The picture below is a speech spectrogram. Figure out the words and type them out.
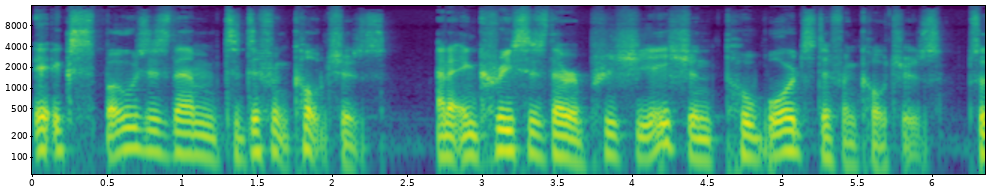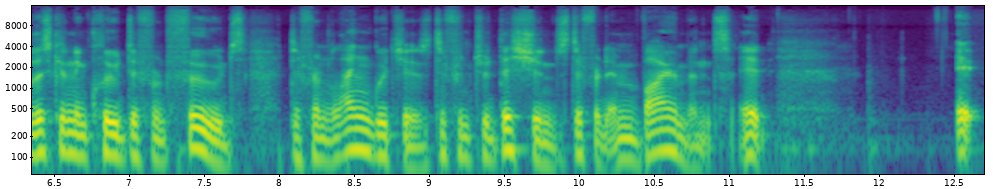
it exposes them to different cultures and it increases their appreciation towards different cultures. So this can include different foods, different languages, different traditions, different environments. It it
